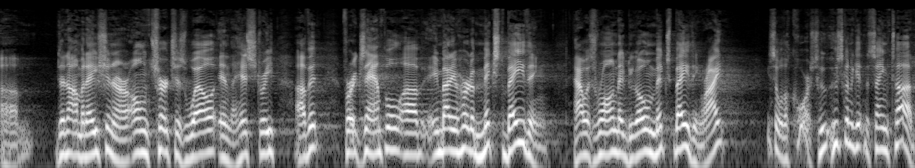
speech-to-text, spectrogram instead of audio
um, denomination, in our own church as well, in the history of it. For example, uh, anybody heard of mixed bathing? How it's wrong to go mixed bathing, right? You say, well, of course. Who, who's going to get in the same tub?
